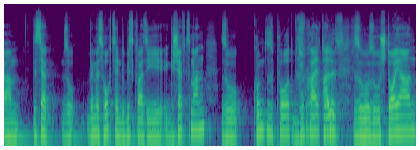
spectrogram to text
ähm, das ist ja so, wenn wir es hochziehen, du bist quasi Geschäftsmann, so Kundensupport, Buchhaltung, Alles. So, so Steuern,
